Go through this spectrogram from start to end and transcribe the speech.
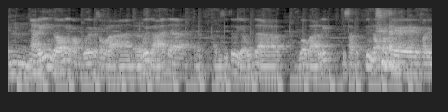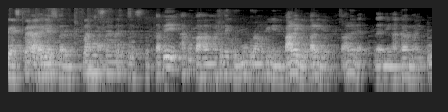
Hmm. nyariin dong nyokap gue ke sekolahan Terus? gue nggak ada Terus? habis itu ya udah gue balik disabetin dong pakai pakai gesper aja baru. bangsa Tapi aku paham maksudnya gurumu kurang lebih ini paling ya paling ya. Soalnya nek ning agama itu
